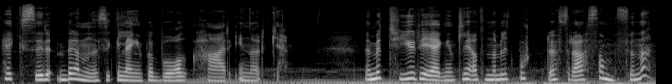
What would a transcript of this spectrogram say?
Hekser brennes ikke lenger på bål her i Norge. Men betyr det egentlig at hun er blitt borte fra samfunnet?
